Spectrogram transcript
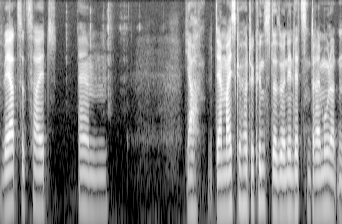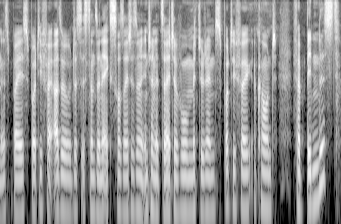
wer zurzeit ähm, ja, der meistgehörte Künstler so in den letzten drei Monaten ist bei Spotify. Also das ist dann so eine extra Seite, so eine Internetseite, womit du den Spotify-Account verbindest.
